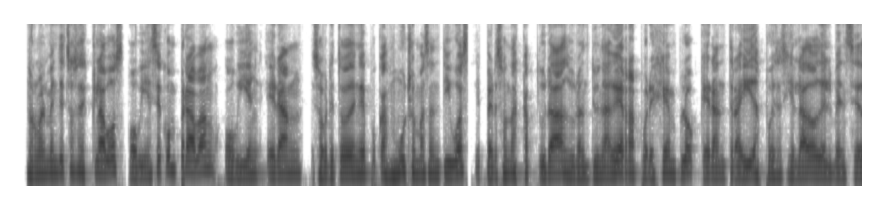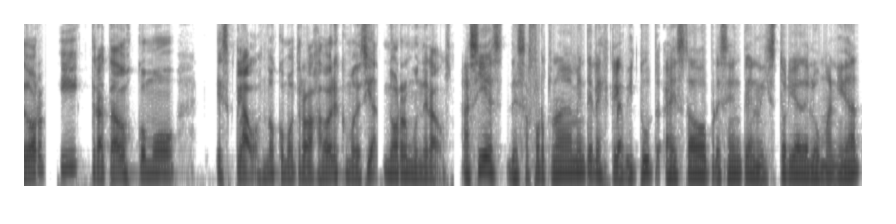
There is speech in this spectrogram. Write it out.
Normalmente estos esclavos o bien se compraban o bien eran, sobre todo en épocas mucho más antiguas, eh, personas capturadas durante una guerra, por ejemplo, que eran traídas pues hacia el lado del vencedor y tratados como esclavos, ¿no? Como trabajadores, como decía, no remunerados. Así es, desafortunadamente la esclavitud ha estado presente en la historia de la humanidad,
